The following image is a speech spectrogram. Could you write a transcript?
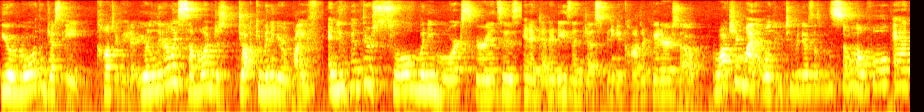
You're more than just a content creator. You're literally someone just documenting your life. And you've been through so many more experiences and identities than just being a content creator. So watching my old YouTube videos has been so helpful. And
